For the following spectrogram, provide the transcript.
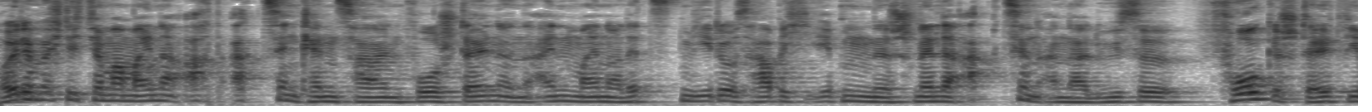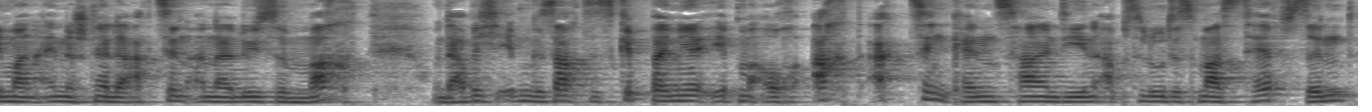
Heute möchte ich dir mal meine acht Aktienkennzahlen vorstellen. In einem meiner letzten Videos habe ich eben eine schnelle Aktienanalyse vorgestellt, wie man eine schnelle Aktienanalyse macht. Und da habe ich eben gesagt, es gibt bei mir eben auch acht Aktienkennzahlen, die ein absolutes Must-Have sind.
